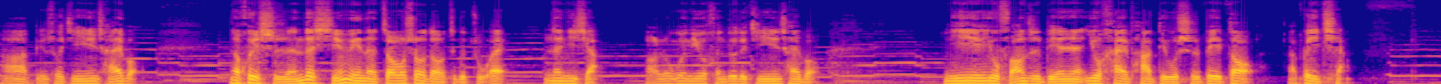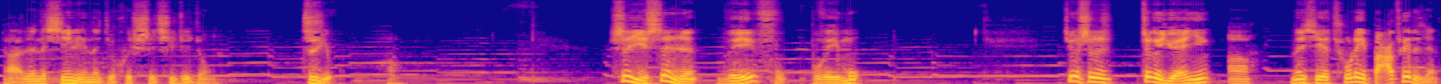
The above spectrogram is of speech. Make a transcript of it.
啊，比如说金银财宝，那会使人的行为呢遭受到这个阻碍。那你想啊，如果你有很多的金银财宝，你又防止别人，又害怕丢失被盗啊被抢啊，人的心灵呢就会失去这种自由啊。是以圣人为辅不为目。就是这个原因啊，那些出类拔萃的人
